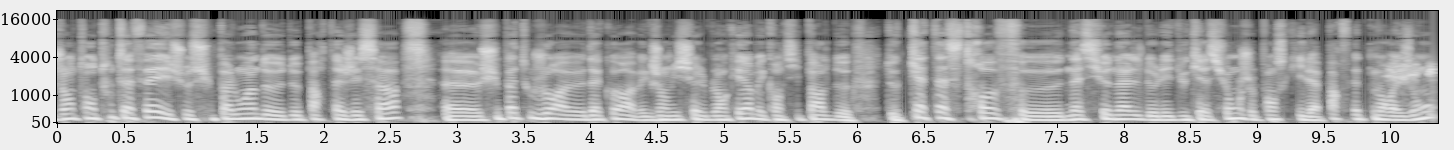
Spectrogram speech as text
j'entends tout à fait et je suis pas loin de, de partager ça. Euh, je suis pas toujours euh, d'accord avec Jean-Michel Blanquer, mais quand il parle de, de catastrophe euh, nationale de l'éducation, je pense qu'il a parfaitement raison. Et-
